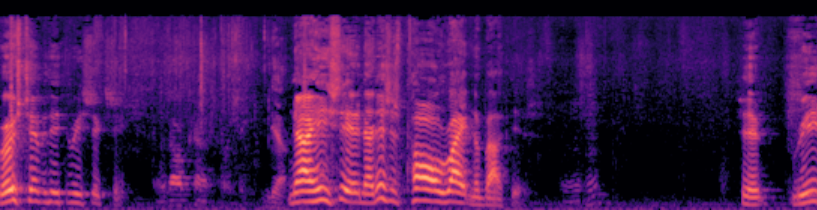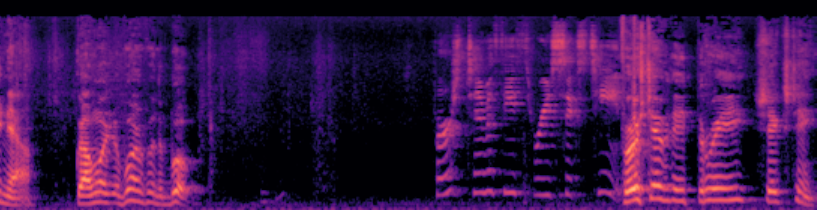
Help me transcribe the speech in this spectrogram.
First Timothy three sixteen. Without controversy. Yeah. Now he said, now this is Paul writing about this. Mm-hmm. Said, read now. 'cause I want, I want from the book. Mm-hmm. First Timothy three sixteen. First Timothy three sixteen.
